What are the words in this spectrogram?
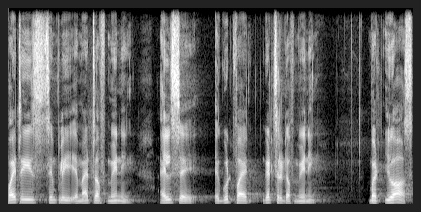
poetry is simply a matter of meaning, I'll say a good poet gets rid of meaning. But you ask,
